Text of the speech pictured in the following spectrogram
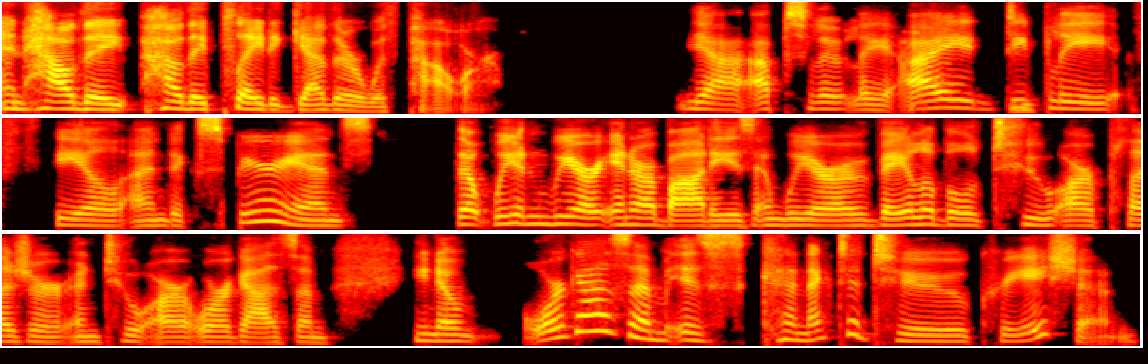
and how they how they play together with power yeah absolutely i mm-hmm. deeply feel and experience that when we are in our bodies and we are available to our pleasure and to our orgasm, you know, orgasm is connected to creation.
